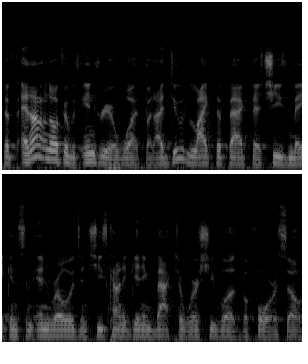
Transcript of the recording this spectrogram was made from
the, and I don't know if it was injury or what, but I do like the fact that she's making some inroads and she's kind of getting back to where she was before. So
